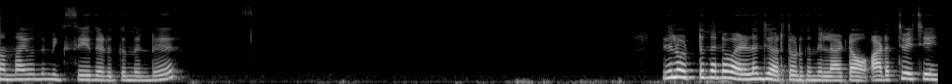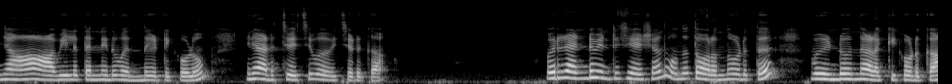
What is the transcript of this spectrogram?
നന്നായി ഒന്ന് മിക്സ് ചെയ്തെടുക്കുന്നുണ്ട്. ഇതിലൊട്ടും തന്നെ വെള്ളം ചേർത്ത് കൊടുക്കുന്നില്ല കേട്ടോ. അടച്ചു വെച്ച് കഴിഞ്ഞാൽ ആ ആവിയിൽ തന്നെ ഇത് വെന്ത് കിട്ടിക്കോളും. ഇനി അടച്ചു വെച്ച് വേവിച്ചെടുക്കുക. ഒരു രണ്ട് മിനിറ്റ് ശേഷം ഒന്ന് തുറന്നു കൊടുത്ത് വീണ്ടും ഒന്ന് ഇളക്കി കൊടുക്കുക.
